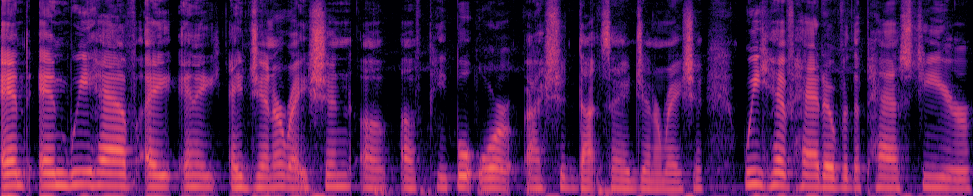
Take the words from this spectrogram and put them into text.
And and we have a a, a generation of, of people, or I should not say a generation. We have had over the past year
